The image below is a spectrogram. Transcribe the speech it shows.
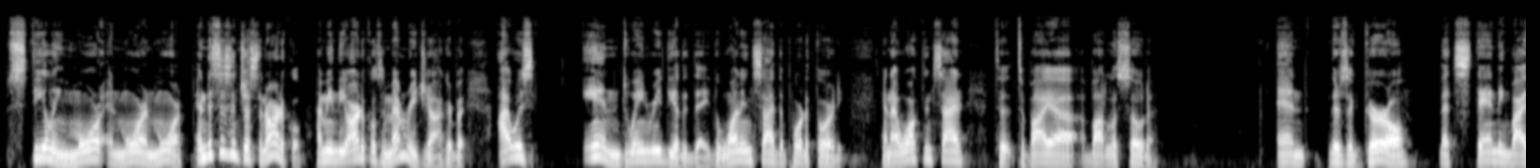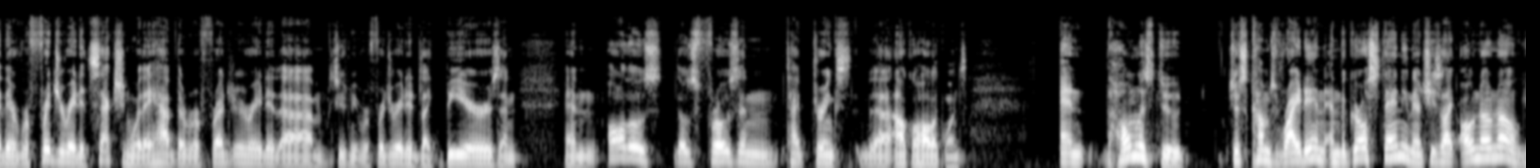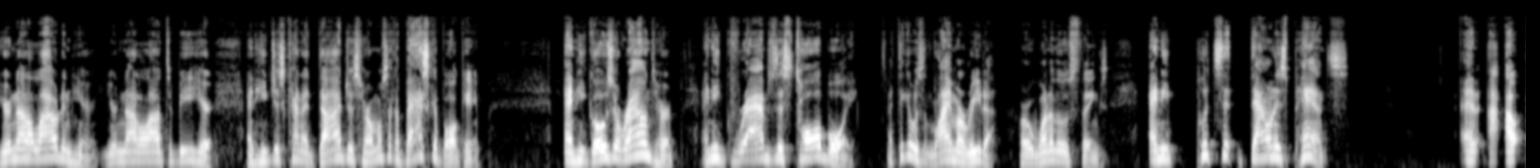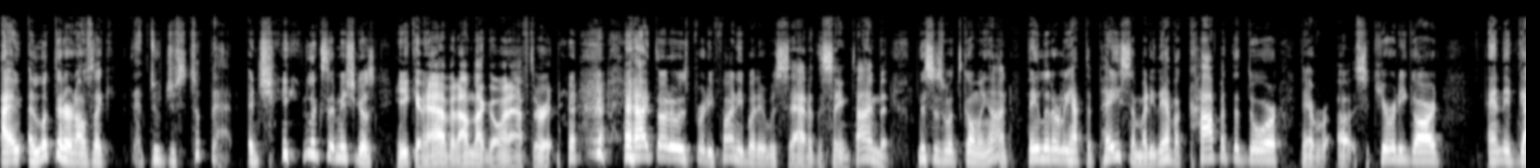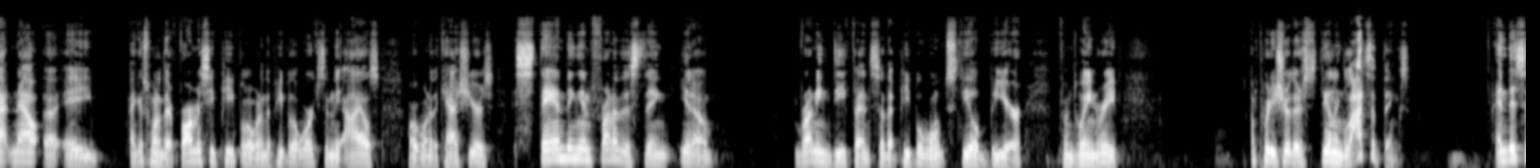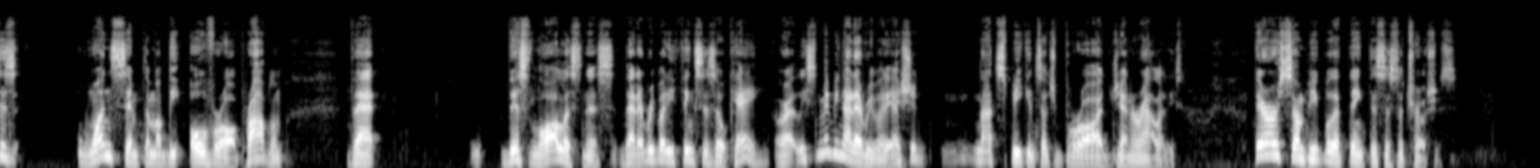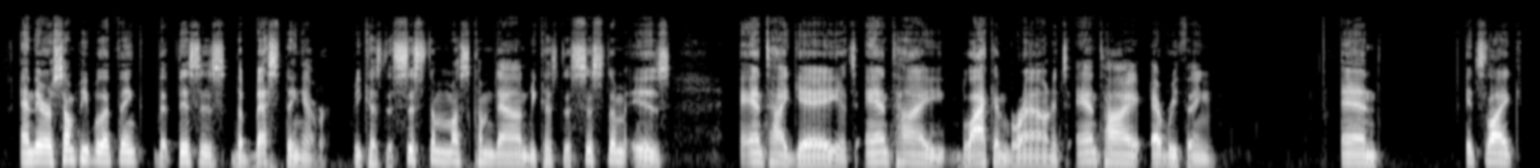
stealing more and more and more. And this isn't just an article. I mean, the article's a memory jogger, but I was in Duane Reade the other day, the one inside the Port Authority, and I walked inside to, to buy a, a bottle of soda. And there's a girl that's standing by their refrigerated section where they have the refrigerated, um, excuse me, refrigerated like beers and and all those those frozen type drinks, the alcoholic ones. And the homeless dude just comes right in and the girl's standing there and she's like oh no no you're not allowed in here you're not allowed to be here and he just kind of dodges her almost like a basketball game and he goes around her and he grabs this tall boy i think it was Lime-A-Rita or one of those things and he puts it down his pants and I, I, I looked at her and I was like, that dude just took that. And she looks at me, she goes, he can have it. I'm not going after it. and I thought it was pretty funny, but it was sad at the same time that this is what's going on. They literally have to pay somebody. They have a cop at the door, they have a security guard, and they've got now a, a I guess one of their pharmacy people or one of the people that works in the aisles or one of the cashiers standing in front of this thing, you know, running defense so that people won't steal beer from Duane Reade. I'm pretty sure they're stealing lots of things. And this is one symptom of the overall problem that this lawlessness that everybody thinks is okay, or at least maybe not everybody. I should not speak in such broad generalities. There are some people that think this is atrocious. And there are some people that think that this is the best thing ever because the system must come down, because the system is anti gay, it's anti black and brown, it's anti everything. And it's like,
